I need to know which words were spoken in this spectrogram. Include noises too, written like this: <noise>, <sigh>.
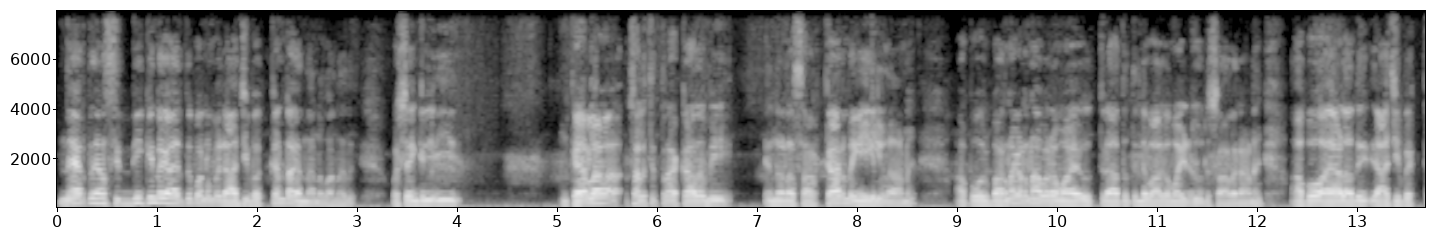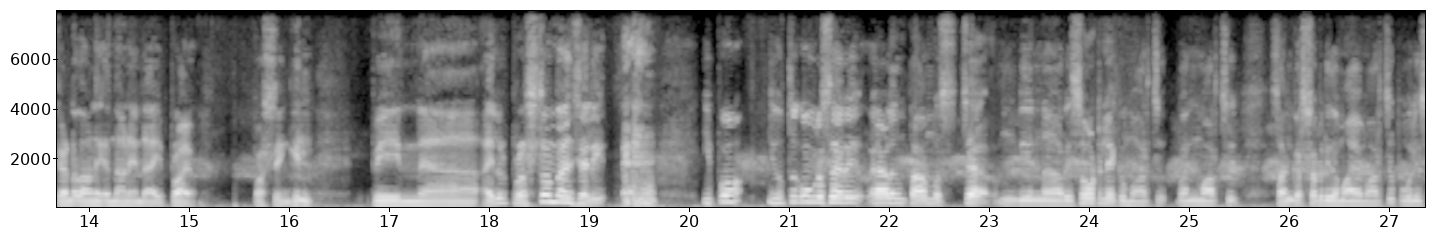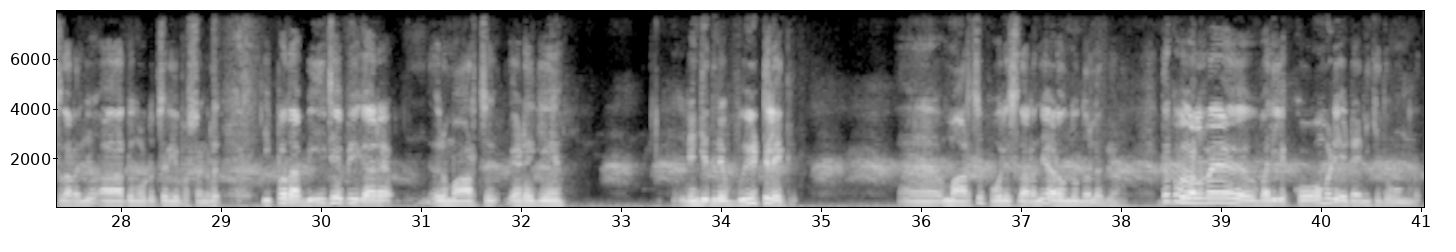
നേരത്തെ ഞാൻ സിദ്ദീഖിന്റെ കാര്യത്തിൽ പറഞ്ഞപ്പോൾ രാജി വെക്കണ്ട എന്നാണ് പറഞ്ഞത്. പക്ഷേ എങ്കിൽ ഈ കേരള ചലച്ചിത്ര അക്കാദമി എന്ന് പറഞ്ഞ സർക്കാരിന്റെ കീഴിലാണ്. അപ്പോൾ ഒരു ഭരണഘടനാപരമായ ഉത്തരവാദിത്തത്തിന്റെ ഭാഗമായിട്ടുള്ളൊരു സാധനമാണ്. അപ്പോൾ അയാൾ അത് രാജി വെക്കേണ്ടതാണ് എന്നാണ് എന്റെ അഭിപ്രായം. പക്ഷെങ്കിൽ പിന്നെ അതിലൊരു പ്രശ്നം എന്താണെന്ന് വെച്ചാൽ ഇപ്പോൾ യൂത്ത് കോൺഗ്രസ്സുകാർ അയാൾ താമസിച്ച പിന്നെ റിസോർട്ടിലേക്ക് മാർച്ച് വൻ മാർച്ച് സംഘർഷഭരിതമായ മാർച്ച് പോലീസ് തടഞ്ഞു. അതും കൊണ്ടും ചെറിയ പ്രശ്നങ്ങൾ ഇപ്പോൾ അതാ ബി ജെ പിക്കാരെ ഒരു മാർച്ച് ഇടയ്ക്ക് രഞ്ജിത്തിന്റെ വീട്ടിലേക്ക് മാർച്ച് പോലീസ് തടഞ്ഞ് ഇടവന്തുന്നൊക്കെയാണ് ഇതൊക്കെ വളരെ വലിയ കോമഡി ആയിട്ട് എനിക്ക് തോന്നുന്നത്.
